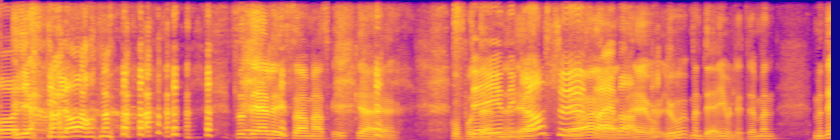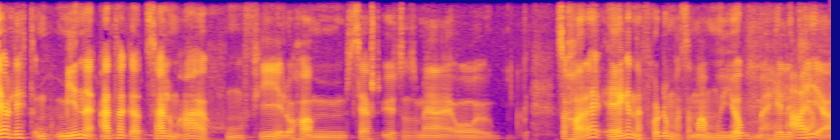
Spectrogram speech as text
og. Restylane. Så det er liksom Jeg skal ikke gå på Stein den i glasshus, ja, ja, nei da. jo, jo, men det er jo litt det. Men, men det er jo litt om mine Jeg tenker at selv om jeg er homofil og har, ser ut sånn som jeg og så har jeg egne fordommer som jeg må jobbe med hele tida. ja.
